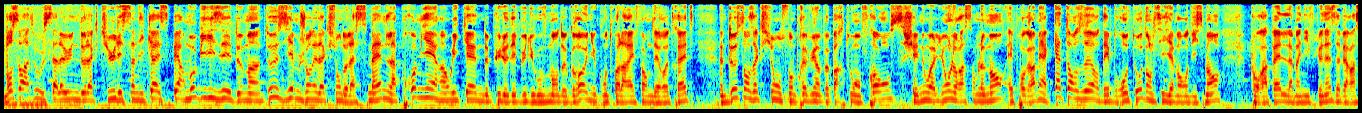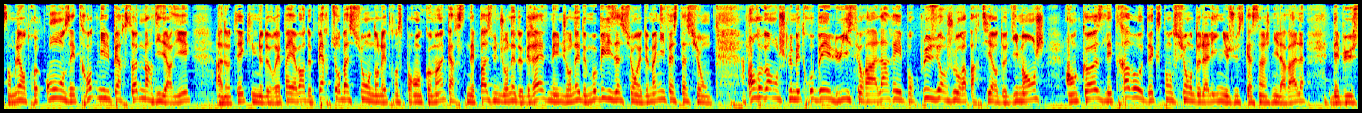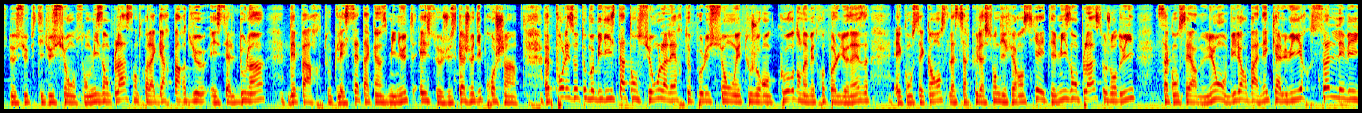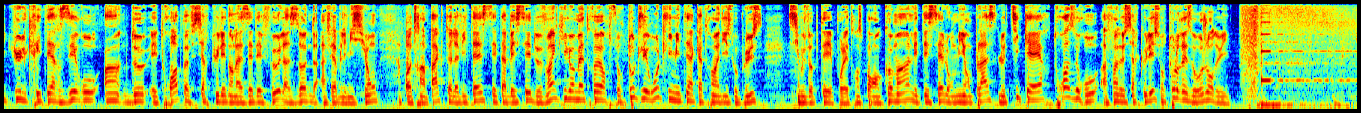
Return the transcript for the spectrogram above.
Bonsoir à tous. À la une de l'actu, les syndicats espèrent mobiliser demain deuxième journée d'action de la semaine, la première un week-end depuis le début du mouvement de grogne contre la réforme des retraites. 200 actions sont prévues un peu partout en France. Chez nous à Lyon, le rassemblement est programmé à 14h des Brotteaux dans le 6e arrondissement. Pour rappel, la manif lyonnaise avait rassemblé entre 11 et 30 000 personnes mardi dernier. À noter qu'il ne devrait pas y avoir de perturbations dans les transports en commun car ce n'est pas une journée de grève mais une journée de mobilisation et de manifestation. En revanche, le métro B, lui, sera à pour plusieurs jours à partir de dimanche. En cause, les travaux d'extension de la ligne jusqu'à Saint-Genis-Laval. Des bus de substitution sont mis en place entre la gare Pardieu et celle d'Oulin. Départ toutes les 7 à 15 minutes et ce jusqu'à jeudi prochain. Euh, pour les automobilistes, attention, l'alerte pollution est toujours en cours dans la métropole lyonnaise et conséquence, la circulation différenciée a été mise en place aujourd'hui. Ça concerne Lyon, Villeurbanne et Caluire. Seuls les véhicules critères 0, 1, 2 et 3 peuvent circuler dans la ZFE, la zone à faible émission. Autre impact, la vitesse est abaissée de 20 km heure sur toutes les routes limitées à 90 ou plus. Si vous optez pour les transports en commun, les TCL ont mis en place le ticket 3 euros afin de circuler sur tout le réseau aujourd'hui.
